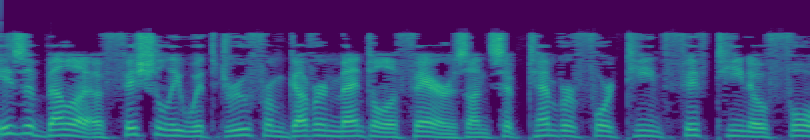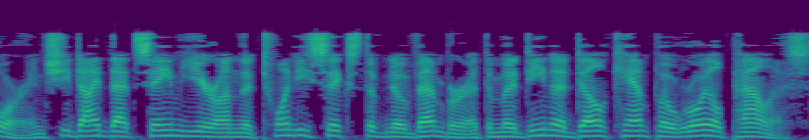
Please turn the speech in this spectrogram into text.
Isabella officially withdrew from governmental affairs on September 14, 1504 and she died that same year on 26 November at the Medina del Campo Royal Palace.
